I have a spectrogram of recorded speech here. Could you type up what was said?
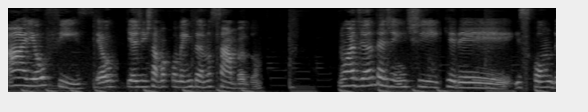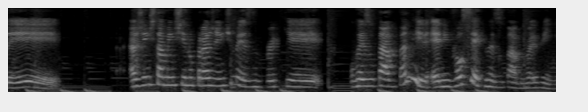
Ah, eu fiz. É o que a gente estava comentando sábado. Não adianta a gente querer esconder a gente tá mentindo pra gente mesmo, porque o resultado tá ali. É em você que o resultado vai vir.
